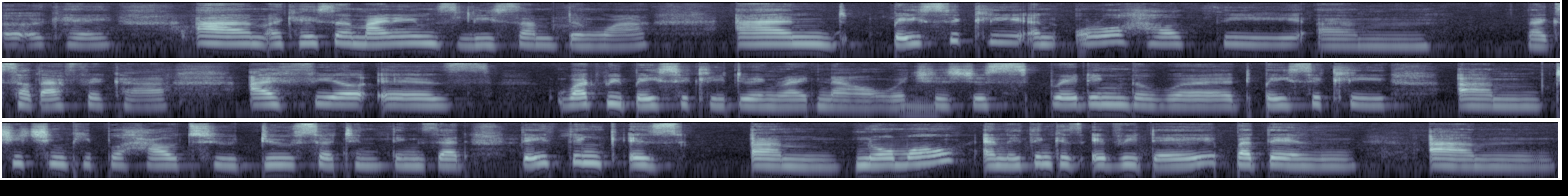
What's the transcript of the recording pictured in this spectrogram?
Uh, okay. Um, okay, so my name's Lisa Mdungwa, and basically, an oral healthy, um, like South Africa, I feel is what we're basically doing right now, which is just spreading the word, basically um, teaching people how to do certain things that they think is um, normal and they think is everyday, but then um,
